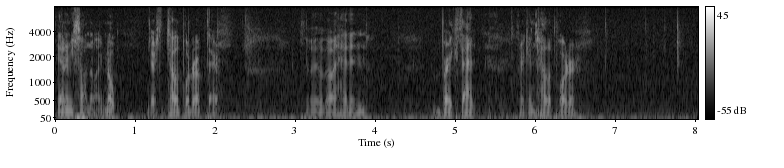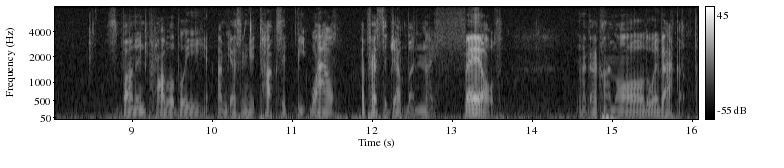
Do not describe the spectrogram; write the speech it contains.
the enemy saw, and I'm like, nope, there's a teleporter up there. So we'll go ahead and break that freaking teleporter. Spawn in probably, I'm guessing, a toxic beast. Wow, I pressed the jump button. I failed. I gotta climb all the way back up.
